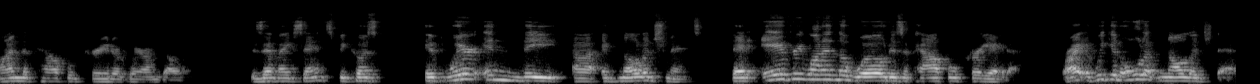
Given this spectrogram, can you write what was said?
I'm the powerful creator of where I'm going. Does that make sense? Because if we're in the uh, acknowledgement that everyone in the world is a powerful creator, right? If we can all acknowledge that,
